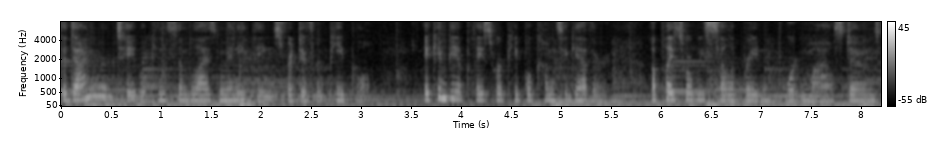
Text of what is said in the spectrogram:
The dining room table can symbolize many things for different people. It can be a place where people come together, a place where we celebrate important milestones,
